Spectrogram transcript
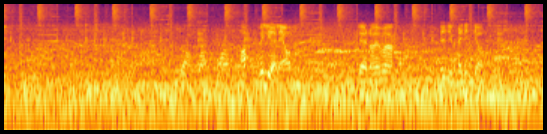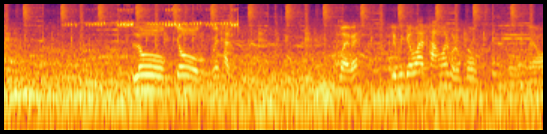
ริงๆอ๋อไม่เหลือแล้ว เหลือน้อยมากได้อยู่แค่นิดเดียว โล่งโจงไม่ทันไหวไหม หรือมึงจะไหว้พระวัดหัวลำโพงไม่เอา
